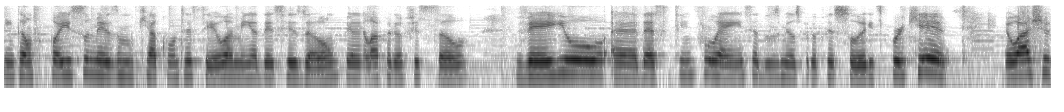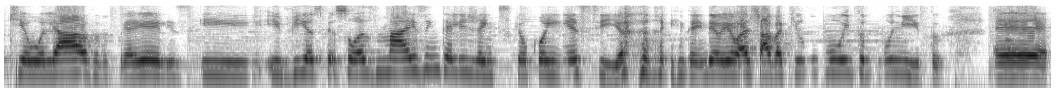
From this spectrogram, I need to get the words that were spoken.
Então foi isso mesmo que aconteceu. A minha decisão pela profissão veio é, dessa influência dos meus professores, porque eu acho que eu olhava para eles e, e via as pessoas mais inteligentes que eu conhecia, entendeu? Eu achava aquilo muito bonito. É,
